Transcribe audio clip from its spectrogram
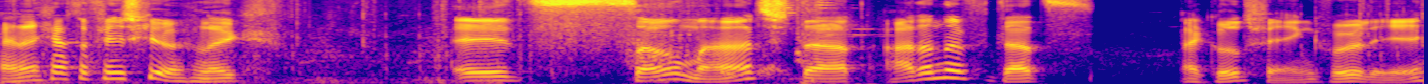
And I have to finish here, like... It's so much that I don't know if that's a good thing, really.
